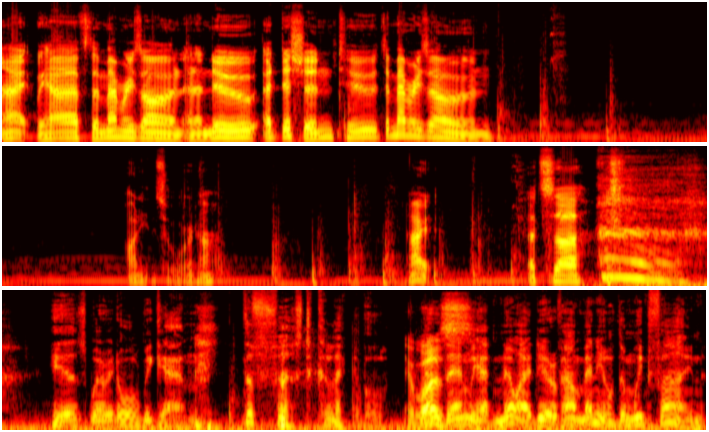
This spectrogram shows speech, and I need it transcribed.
Alright, we have the memory zone and a new addition to the memory zone. Audience award, huh? Alright. Let's uh Here's where it all began. The first collectible. It was. Then we had no idea of how many of them we'd find.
